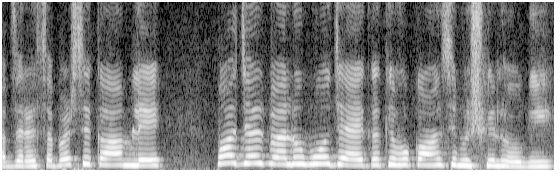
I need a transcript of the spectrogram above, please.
अब ज़रा सब्र से काम ले। बहुत जल्द मालूम हो जाएगा कि वो कौन सी मुश्किल होगी।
